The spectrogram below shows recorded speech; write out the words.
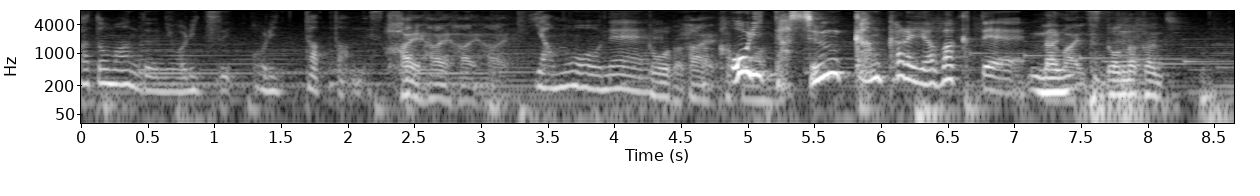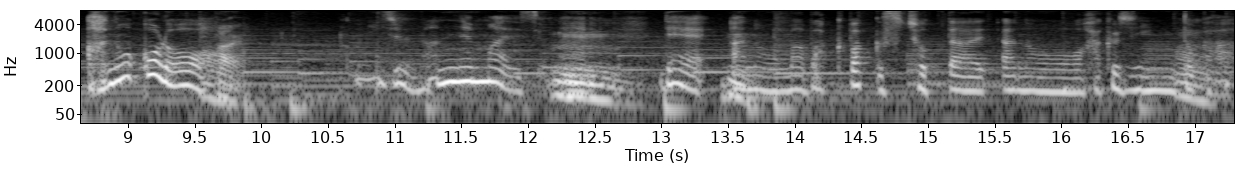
カトマンドゥに降りつ降り立ったんですけど、はいはいはいはい。いやもうねどうだった、はい。降りた瞬間からやばくて。何？どんな感じ？あの頃はい。二十何年前ですよね。うん。で、うん。あのまあ、バックパックしょったあの白人とか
